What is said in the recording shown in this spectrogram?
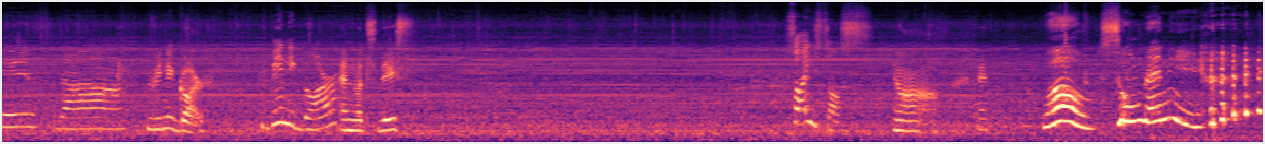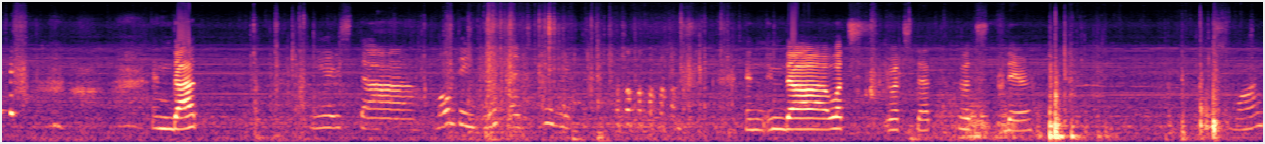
is the Vinegar. vinegar, And what's this? soy sauce. Yeah. Wow, so many. and that? Here's the mountain fruit. Let's put it. And in the, what's, what's that? What's there? This one.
